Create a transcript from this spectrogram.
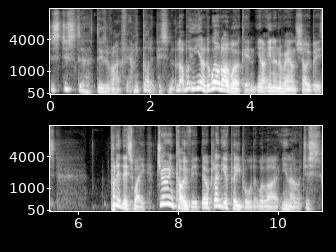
Just, just uh, do the right thing. I mean, God, it pisses me. Look, you know, the world I work in, you know, in and around showbiz. Put it this way: during COVID, there were plenty of people that were like, you know, just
